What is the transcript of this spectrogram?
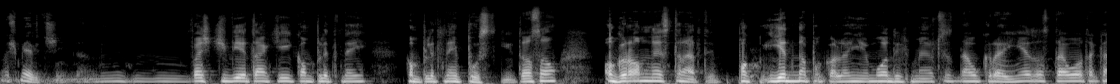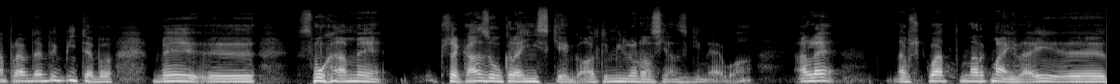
no, śmierci. Tak właściwie takiej kompletnej, kompletnej pustki. To są ogromne straty. Jedno pokolenie młodych mężczyzn na Ukrainie zostało tak naprawdę wybite, bo my y, słuchamy przekazu ukraińskiego o tym, ilu Rosjan zginęło, ale na przykład Mark Miley, y,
